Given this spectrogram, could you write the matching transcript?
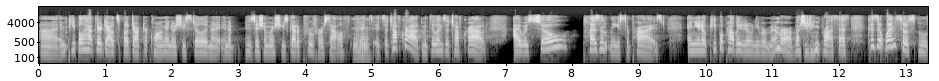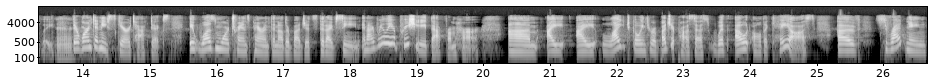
uh, and people have their doubts about Dr. Kwong. I know she's still in a in a position where she's got to prove herself, and it's it's a tough crowd. Methuen a tough crowd. I was so pleasantly surprised, and you know, people probably don't even remember our budgeting process because it went so smoothly. There weren't any scare tactics. It was more transparent than other budgets that I've seen, and I really appreciate that from her. Um, I I liked going through a budget process without all the chaos of threatening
